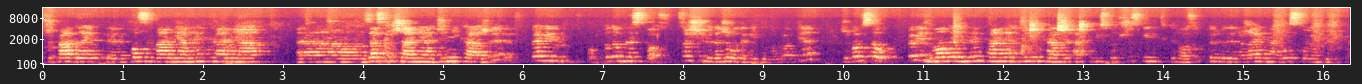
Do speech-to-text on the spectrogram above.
przypadek e, pozywania, nękania, e, zastraszania dziennikarzy w pewien podobny sposób. Coś się wydarzyło takiego w Europie, że powstał pewien model nękania dziennikarzy, aktywistów, wszystkich tych osób, które wyrażają na głos swoją krytykę,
